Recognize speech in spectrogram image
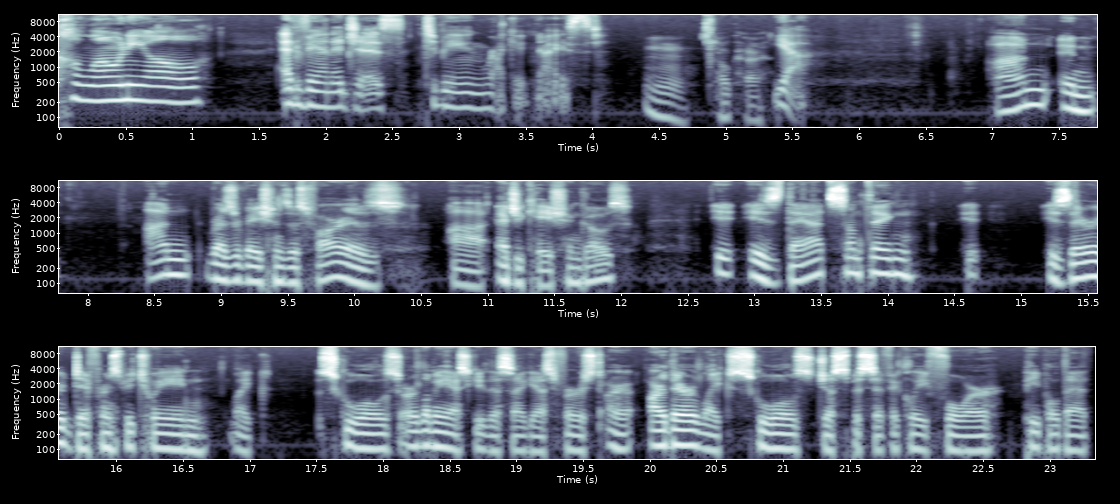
colonial advantages to being recognized. Mm, okay. Yeah. On in on reservations, as far as uh, education goes, is that something? Is there a difference between like schools, or let me ask you this, I guess first: are are there like schools just specifically for people that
